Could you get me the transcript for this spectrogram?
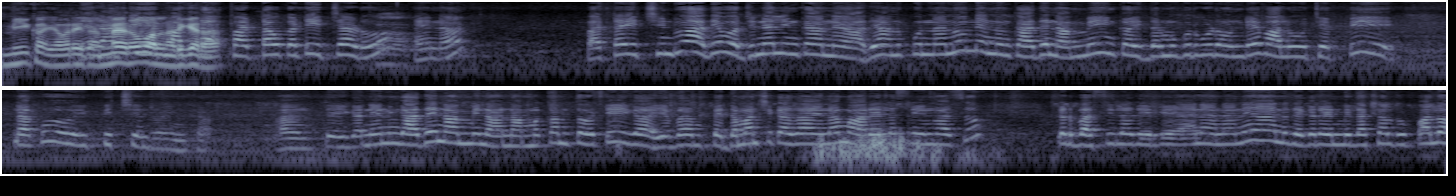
మీకు ఎవరైతే అమ్మారో వాళ్ళని అడిగారా? పట్ట- పట్ట ఒకటి ఇచ్చాడు ఆయన. పట్ట ఇచ్చిండు. అదే ఒరిజినల్ ఇంకా నే- అదే అనుకున్నాను. నేను ఇంకా అదే నమ్మి ఇంకా ఇద్దరు ముగ్గురు కూడా ఉండే వాళ్ళు చెప్పి నాకు ఇప్పించిండ్రు ఇంకా. అంతే. ఇక నేను ఇంకా అదే నమ్మిన. నమ్మకంతో ఇక ఎవ పెద్ద మనిషి కదా ఆయన మారేళ్ళ శ్రీనివాసు ఇక్కడ బస్సులో తిరిగి ఆయన అనని ఆయన దగ్గర ఎనిమిది లక్షల రూపాయలు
